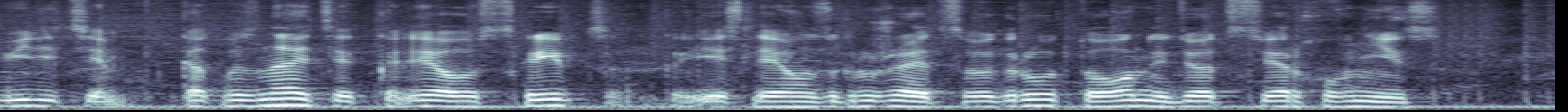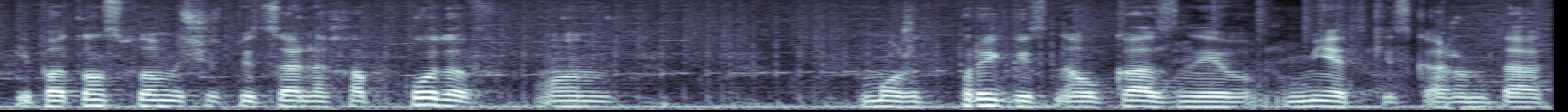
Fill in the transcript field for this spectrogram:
Видите, как вы знаете, Cleo скрипт, если он загружается в игру, то он идет сверху вниз. И потом с помощью специальных обходов он может прыгать на указанные метки, скажем так.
